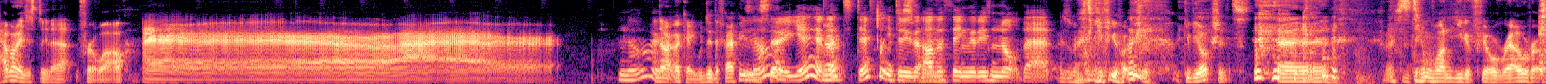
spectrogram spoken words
how about I just do that for a while? No. No, okay, we'll do the Fappies No, instead. yeah, No. let's definitely do the other thing that is not that. I just wanted to give you option, give you options. Uh, I just didn't want you to feel railroaded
